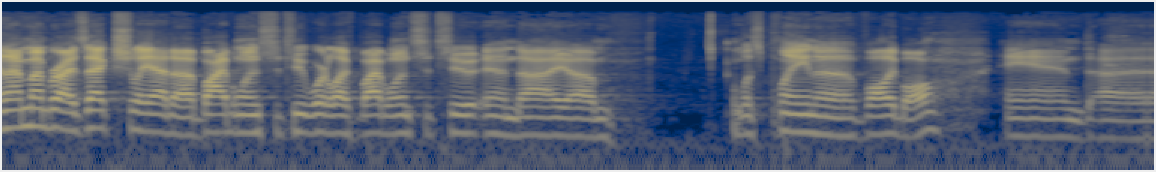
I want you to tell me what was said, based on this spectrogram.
And I remember I was actually at a Bible Institute, Word Life Bible Institute, and I um, was playing a volleyball, and uh,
